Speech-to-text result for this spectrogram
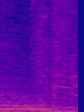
Shut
